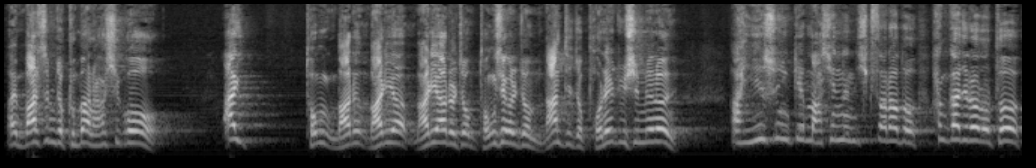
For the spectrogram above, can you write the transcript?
아 말씀 좀 그만하시고 아이 동 마르, 마리아 마리아를 좀 동생을 좀 나한테 좀 보내 주시면은 아 예수님께 맛있는 식사라도 한 가지라도 더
